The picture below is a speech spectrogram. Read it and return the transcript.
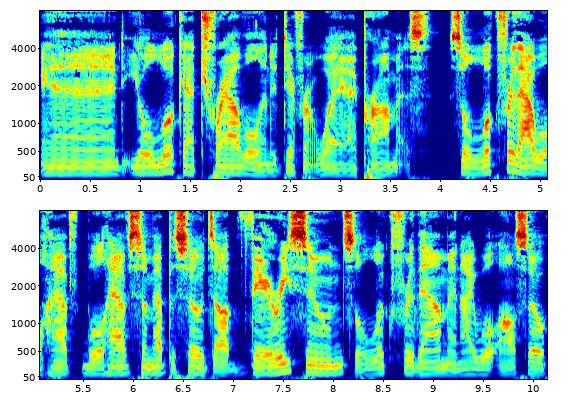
and you'll look at travel in a different way, I promise. So look for that. We'll have we'll have some episodes up very soon, so look for them and I will also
